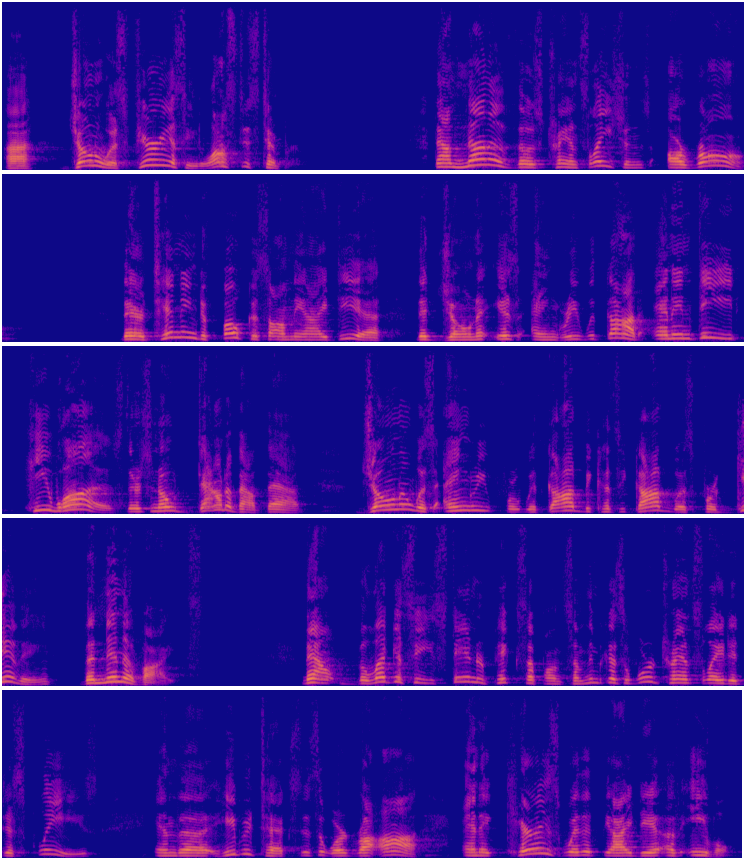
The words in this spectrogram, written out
uh, Jonah was furious. He lost his temper. Now none of those translations are wrong. They're tending to focus on the idea that Jonah is angry with God. And indeed, he was. There's no doubt about that. Jonah was angry for, with God because God was forgiving the Ninevites. Now, the legacy standard picks up on something because the word translated displeased in the Hebrew text is the word ra'ah, and it carries with it the idea of evil.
